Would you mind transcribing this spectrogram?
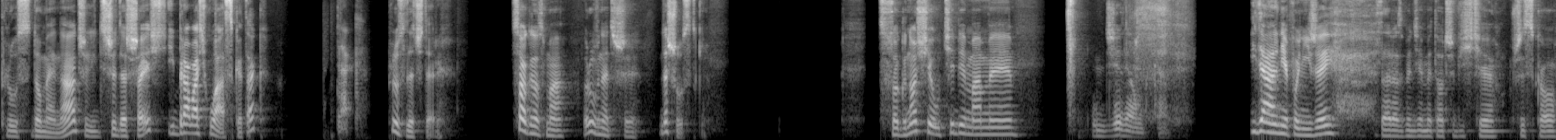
plus domena, czyli 3D6 i brałaś łaskę, tak? Tak. Plus D4. Sognos ma równe 3 D6. W Sognosie u ciebie mamy Dziewiątkę. idealnie poniżej. Zaraz będziemy to oczywiście wszystko,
